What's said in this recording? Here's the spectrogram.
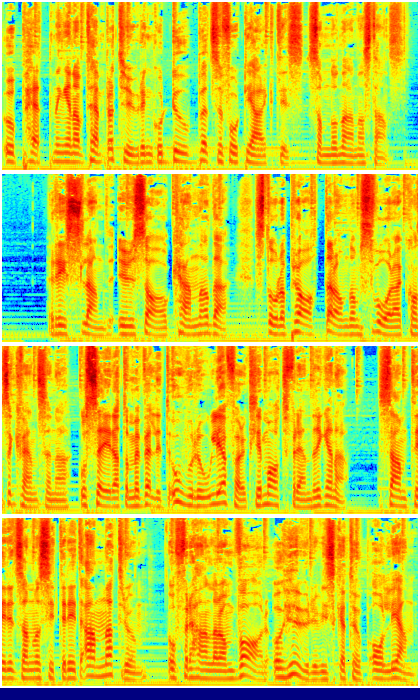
Upphettningen av temperaturen går dubbelt så fort i Arktis som någon annanstans. Ryssland, USA och Kanada står och pratar om de svåra konsekvenserna och säger att de är väldigt oroliga för klimatförändringarna samtidigt som de sitter i ett annat rum och förhandlar om var och hur vi ska ta upp oljan,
